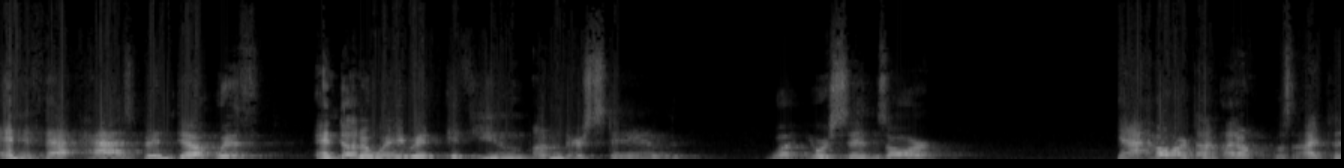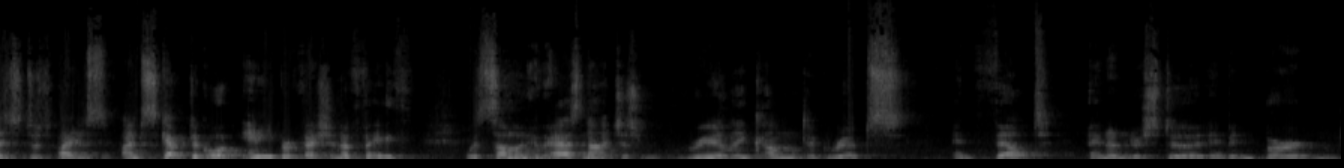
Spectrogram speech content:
And if that has been dealt with and done away with, if you understand what your sins are, yeah, I have a hard time. I don't listen. I just, I just, I'm skeptical of any profession of faith with someone who has not just really come to grips and felt and understood and been burdened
